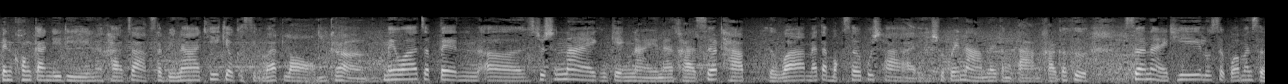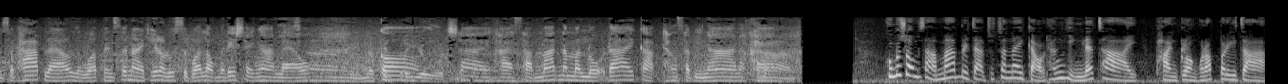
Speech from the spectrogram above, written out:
เป็นโครงการดีๆนะคะ จากสบีนาที่เกี่ยวกับสิ่งแวดล้อม ค่ะ ไม่ว่าจะเป็นเอ่อชุดชั้นในกางเกงในนะคะ เสื้อทับหรือว่าแม้แต่บ็อกเซอร์ผู้ชาย ชุดว่ายน้ำอะไรต่างๆ ค่ะ ก็คือเสื้อในที่รู้สึกว่ามันเสื่อมสภาพแล้ว หรือว่าเป็นเสื้อในที่เรารู้สึกว่าเราไม่ได้ใช้งานแล้วใช่มันเป็นประโยชน์ ใช่ค่ะ สามารถนำมาโละได้กับทางสบีนานะคะค่ะ คุณผู้ชมสามารถบริจาคชุดชั้นในเก่าทั้งหญิงและชาย ผ่านกล่องรับบริจาค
